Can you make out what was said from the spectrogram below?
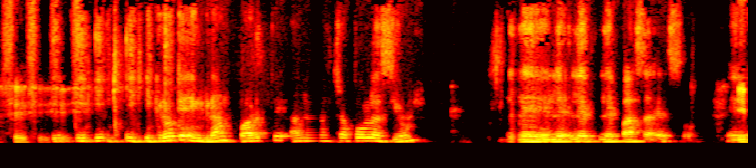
sí, sí, sí. Y, sí. y- y- y creo que en gran parte a nuestra población le, le- le- le pasa eso. Y, Eh,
